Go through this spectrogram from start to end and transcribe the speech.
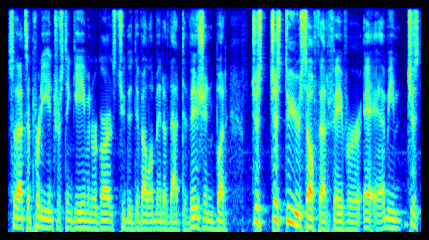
So that's a pretty interesting game in regards to the development of that division. But just just do yourself that favor. I mean, just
